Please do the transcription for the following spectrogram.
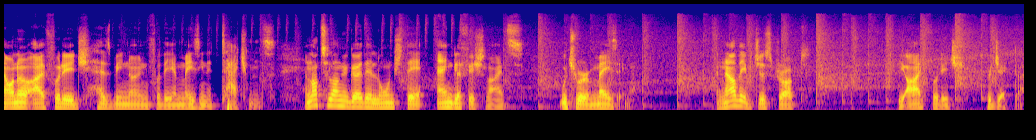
Now I know iFootage has been known for their amazing attachments and not too long ago they launched their anglerfish lights which were amazing. And now they've just dropped the iFootage projector.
